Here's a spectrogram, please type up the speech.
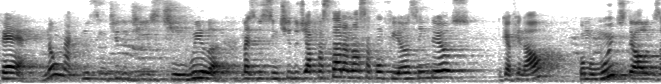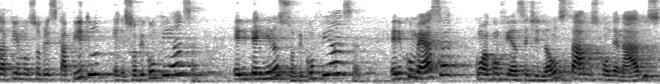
fé, não no sentido de extingui-la, mas no sentido de afastar a nossa confiança em Deus, porque afinal, como muitos teólogos afirmam sobre esse capítulo, ele é sobre confiança. Ele termina sobre confiança. Ele começa com a confiança de não estarmos condenados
